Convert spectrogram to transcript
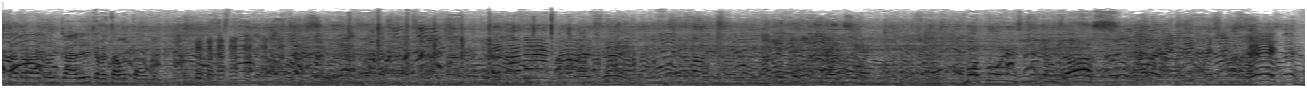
Está cari que me está gustando. Mas isso, se utilizasse! Ei!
